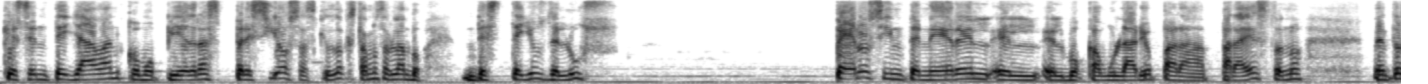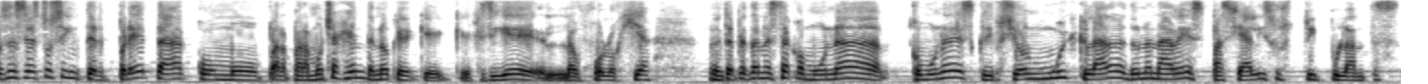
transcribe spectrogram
que centellaban como piedras preciosas, que es lo que estamos hablando, destellos de luz pero sin tener el, vocabulario para, para, esto, ¿no? Entonces esto se interpreta como, para, mucha gente, ¿no? Que, que, sigue la ufología, lo interpretan esta como una, como una descripción muy clara de una nave espacial y sus tripulantes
